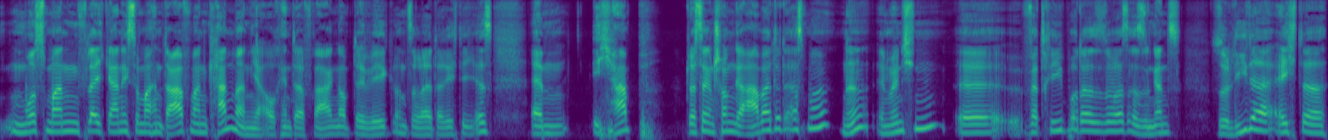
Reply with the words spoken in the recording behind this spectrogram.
muss man vielleicht gar nicht so machen, darf man, kann man ja auch hinterfragen, ob der Weg und so weiter richtig ist. Ähm, ich habe, du hast ja schon gearbeitet erstmal, ne, in München, äh, Vertrieb oder sowas, also ein ganz solider, echter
